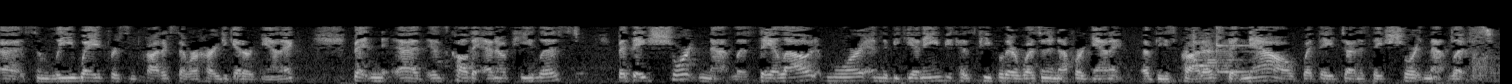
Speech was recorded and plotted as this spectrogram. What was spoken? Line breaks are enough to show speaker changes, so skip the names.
uh, some leeway for some products that were hard to get organic, but uh, it's called the NOP list. But they shortened that list. They allowed more in the beginning because people there wasn't enough organic of these products. But now what they've done is they've shortened that list.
